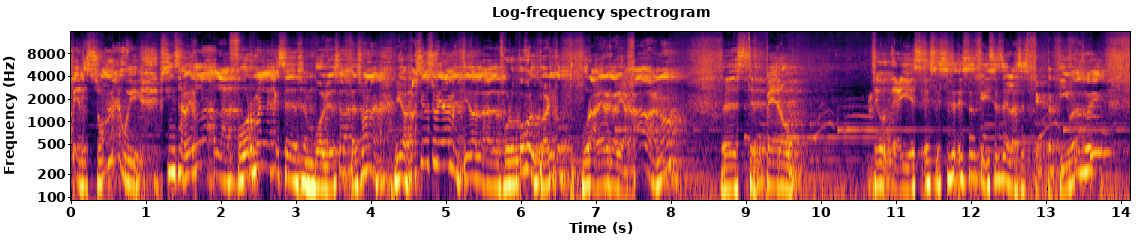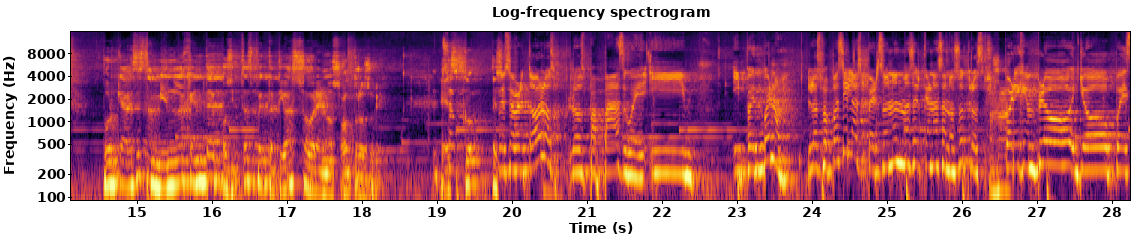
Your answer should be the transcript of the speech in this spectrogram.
persona, güey, sin saber la, forma en la que se desenvolvió esa persona. Mi papá si no se hubiera metido al, al grupo folclórico, pura verga viajaba, ¿no? Este, pero Digo, ahí es, es, es- es que dices de las expectativas, güey. Porque a veces también la gente deposita expectativas sobre nosotros, güey. So- pues sobre todo los, los papás, güey. Y, y pues bueno, los papás y las personas más cercanas a nosotros. Ajá. Por ejemplo, yo pues,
